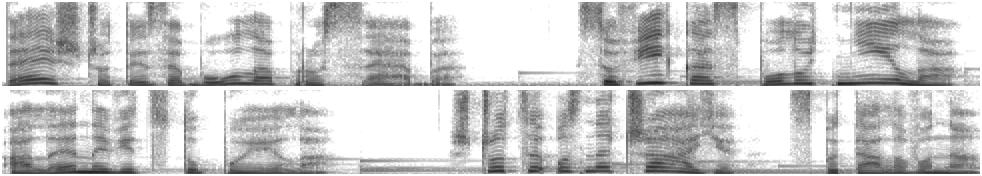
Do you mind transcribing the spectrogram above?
те, що ти забула про себе. Софійка сполотніла, але не відступила. Що це означає? спитала вона.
